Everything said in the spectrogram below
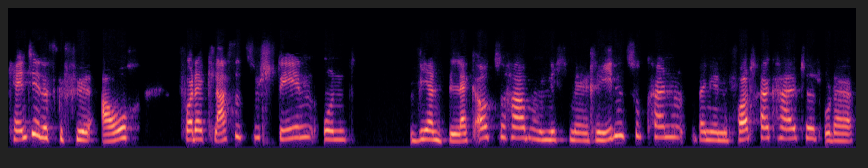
Kennt ihr das Gefühl auch, vor der Klasse zu stehen und wie ein Blackout zu haben und nicht mehr reden zu können, wenn ihr einen Vortrag haltet oder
